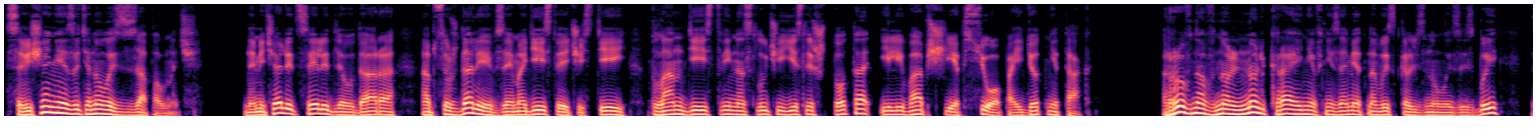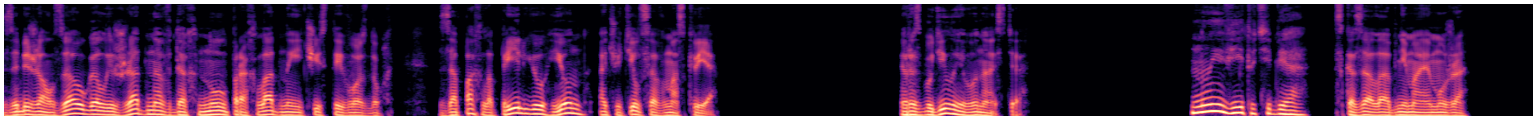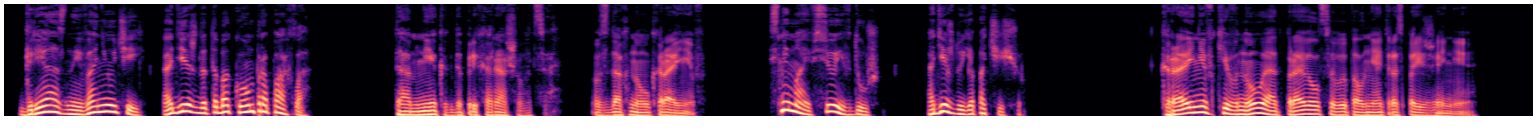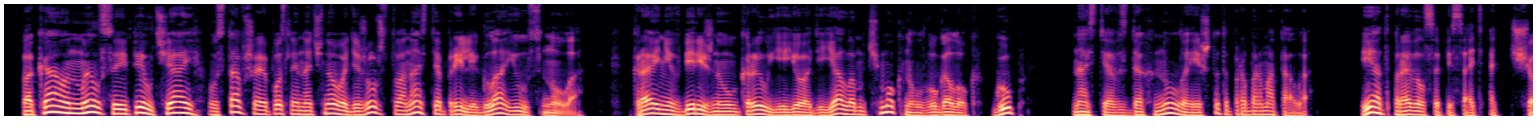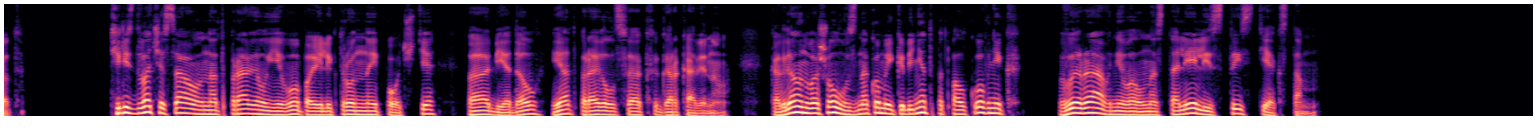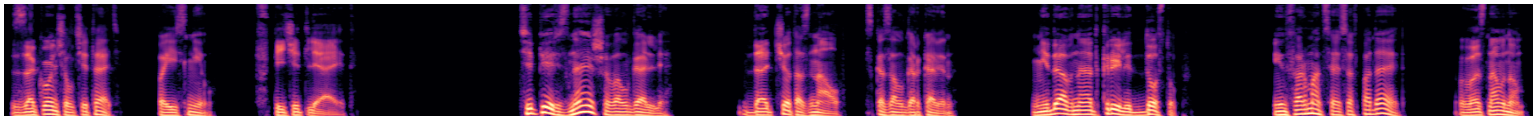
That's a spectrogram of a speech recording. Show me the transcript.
Совещание затянулось за полночь. Намечали цели для удара, обсуждали взаимодействие частей, план действий на случай, если что-то или вообще все пойдет не так. Ровно в ноль-ноль Крайнев незаметно выскользнул из избы, забежал за угол и жадно вдохнул прохладный и чистый воздух. Запахло прелью, и он очутился в Москве. Разбудила его Настя. «Ну и вид у тебя», — сказала, обнимая мужа. «Грязный, вонючий, одежда табаком пропахла». «Там некогда прихорашиваться», — вздохнул Крайнев. «Снимай все и в душ. Одежду я почищу». Крайнев кивнул и отправился выполнять распоряжение. Пока он мылся и пил чай, уставшая после ночного дежурства, Настя прилегла и уснула. Крайнев бережно укрыл ее одеялом, чмокнул в уголок губ. Настя вздохнула и что-то пробормотала. И отправился писать отчет. Через два часа он отправил его по электронной почте, пообедал и отправился к Горкавину. Когда он вошел в знакомый кабинет, подполковник выравнивал на столе листы с текстом. «Закончил читать», — пояснил. «Впечатляет». «Теперь знаешь о Волгалле?» «Да что-то знал», — сказал Горкавин. «Недавно открыли доступ». «Информация совпадает?» «В основном.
